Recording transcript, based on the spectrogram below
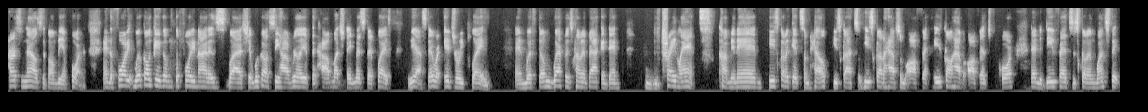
personnel is going to be important. And the 40, we're going to give them the 49ers last year. We're going to see how really, how much they missed their plays. Yes, they were injury plagued. And with them weapons coming back and then Trey Lance coming in, he's going to get some help. He's got some, he's going to have some offense. He's going to have an offensive core. Then the defense is going to, once they,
